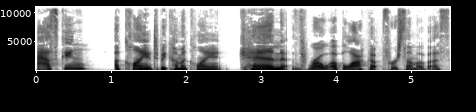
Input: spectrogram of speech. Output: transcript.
asking a client to become a client can throw a block up for some of us.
